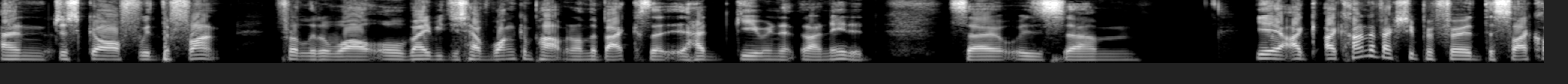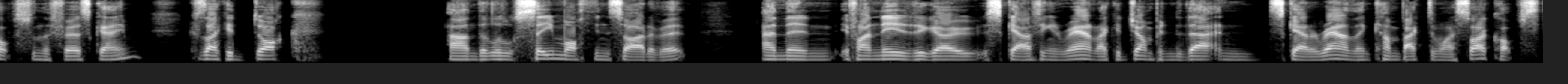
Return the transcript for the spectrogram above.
and just go off with the front for a little while, or maybe just have one compartment on the back because it had gear in it that I needed. So it was, um, yeah, I, I kind of actually preferred the Cyclops from the first game because I could dock um, the little Seamoth inside of it and then if I needed to go scouting around, I could jump into that and scout around, and then come back to my Cyclops.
